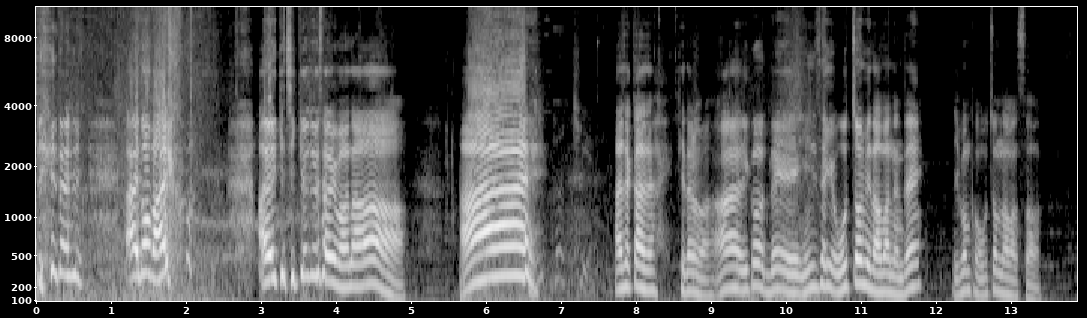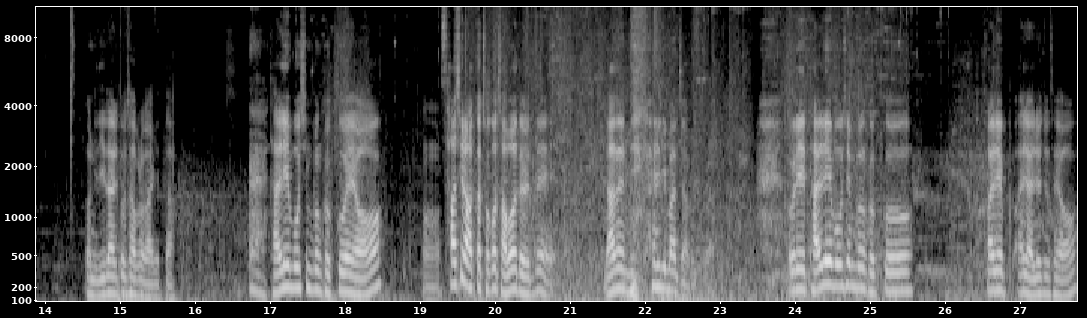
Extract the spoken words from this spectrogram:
니달리! 니달리! 아이 너 말고! 아 이렇게 지켜줄 사람이 많아? 아이! 아 잠깐 기다려봐. 아 이거 내 인생에 5점이 남았는데? 이번 판 5점 남았어. 우리 니달리 또 잡으러 가야겠다. 달리 보신 분 극구해요. 어, 사실 아까 저거 잡아야 되는데 나는 니 달리만 잡을 거야 우리 달리 보신 분 극구 빨리 빨리 알려주세요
